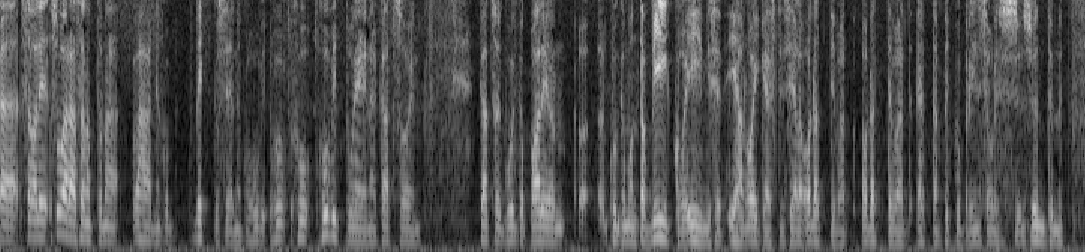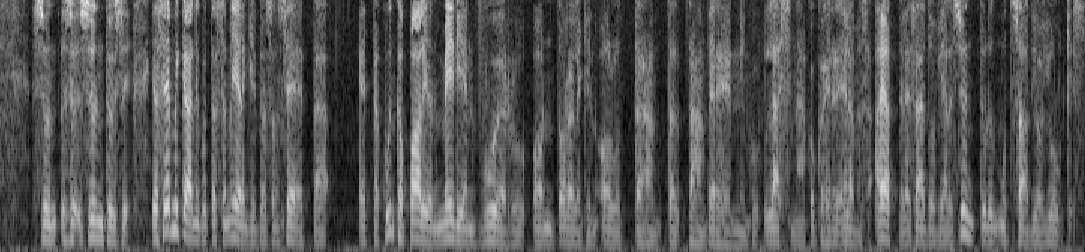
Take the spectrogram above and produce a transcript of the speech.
Äh, se oli suoraan sanottuna vähän niin kuin pikkusen niin kuin huvi, hu, hu, huvittuneena katsoin, katsoin kuinka paljon, äh, kuinka monta viikkoa ihmiset ihan oikeasti siellä odottivat, odottivat että pikkuprinssi olisi syntynyt, syn, sy, syntyisi. Ja se, mikä on niin kuin tässä mielenkiintoista, on se, että että kuinka paljon median vuoru on todellakin ollut tähän, t- tähän perheen niin kuin läsnä koko heidän elämänsä. Ajattele, sä et ole vielä syntynyt, mutta sä oot jo julkis.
